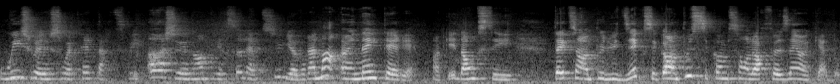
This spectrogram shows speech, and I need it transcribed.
oui, je, souhaiterais participer. Ah, je vais remplir ça là-dessus. Il y a vraiment un intérêt. Donc, c'est peut-être un peu ludique. C'est comme si on leur faisait un cadeau.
